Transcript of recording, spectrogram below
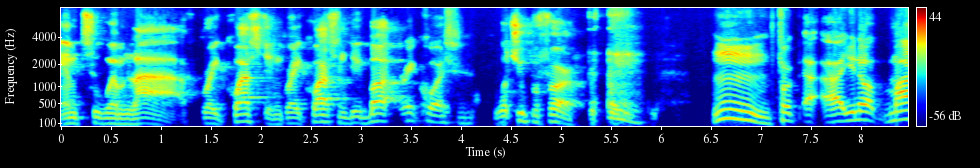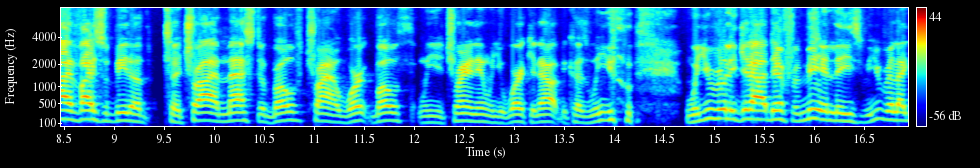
M2M Live. Great question. Great question, D. Buck. Great question. What you prefer? Mm, for uh, you know, my advice would be to to try and master both, try and work both when you're training, when you're working out, because when you when you really get out there, for me at least, when you really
